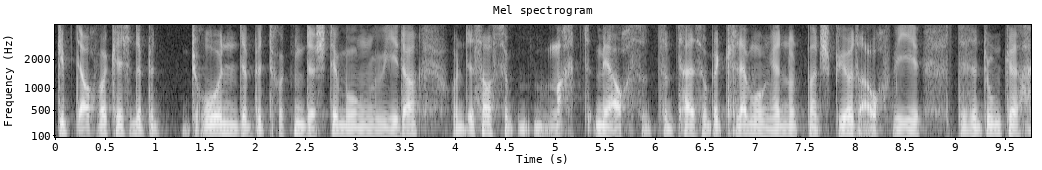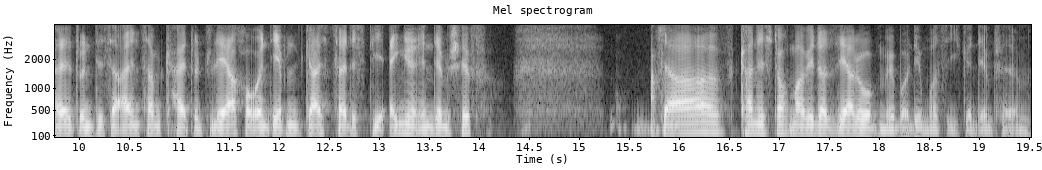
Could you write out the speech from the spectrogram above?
gibt auch wirklich eine bedrohende, bedrückende Stimmung wieder und ist auch so, macht mir auch so zum Teil so Beklemmungen und man spürt auch, wie diese Dunkelheit und diese Einsamkeit und Leere und eben gleichzeitig die Enge in dem Schiff. Absolut. Da kann ich doch mal wieder sehr loben über die Musik in dem Film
